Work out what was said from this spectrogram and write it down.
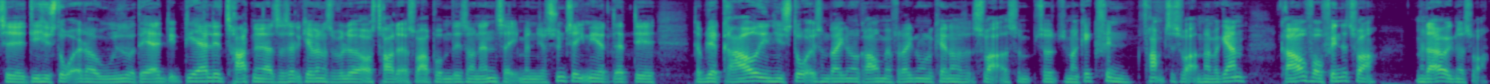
til de historier, derude. Og det er, det, det er lidt trættende. Altså selv Kevin er selvfølgelig også træt af at svare på dem. Det er så en anden sag. Men jeg synes egentlig, at, at det, der bliver gravet i en historie, som der ikke er noget at grave med, for der er ikke nogen, der kender svaret. Så, så, så man kan ikke finde frem til svaret. Man vil gerne grave for at finde et svar, men der er jo ikke noget svar.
